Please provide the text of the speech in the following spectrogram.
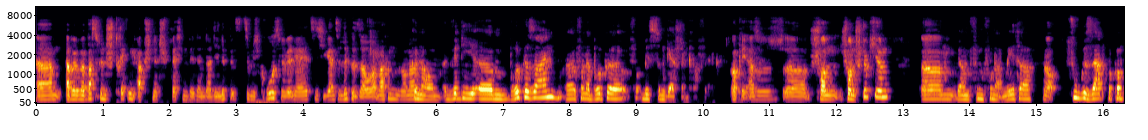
Ähm, aber über was für einen Streckenabschnitt sprechen wir denn da? Die Lippe ist ziemlich groß, wir werden ja jetzt nicht die ganze Lippe sauer machen, sondern... Genau, wird die ähm, Brücke sein, äh, von der Brücke bis zum Gersteinkraftwerk. Okay, also äh, schon, schon ein Stückchen. Ähm, Wir haben 500 Meter Ja. zugesagt bekommen.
